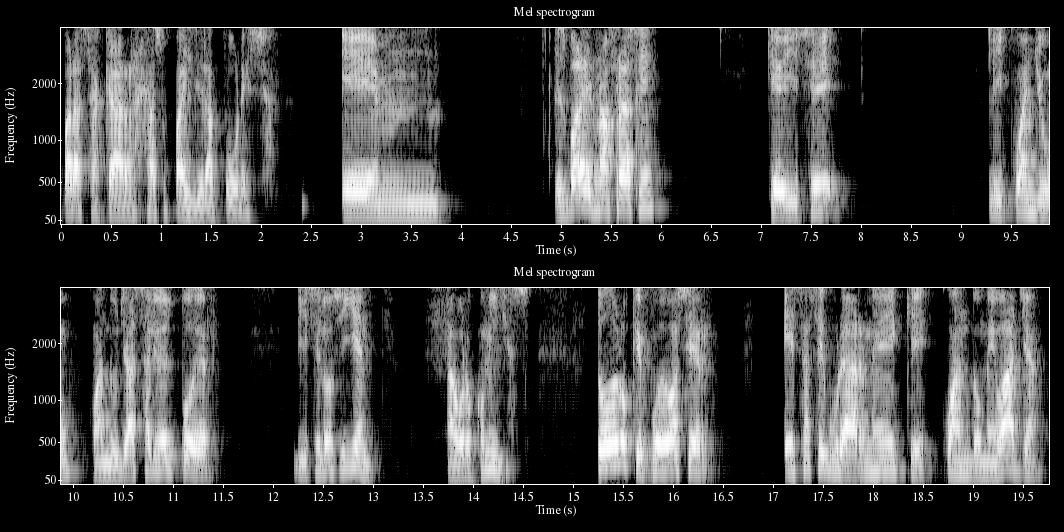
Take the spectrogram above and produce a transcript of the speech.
para sacar a su país de la pobreza. Em, les voy a leer una frase que dice Lee Kuan Yew cuando ya salió del poder, dice lo siguiente, abro comillas, todo lo que puedo hacer es asegurarme de que cuando me vaya,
